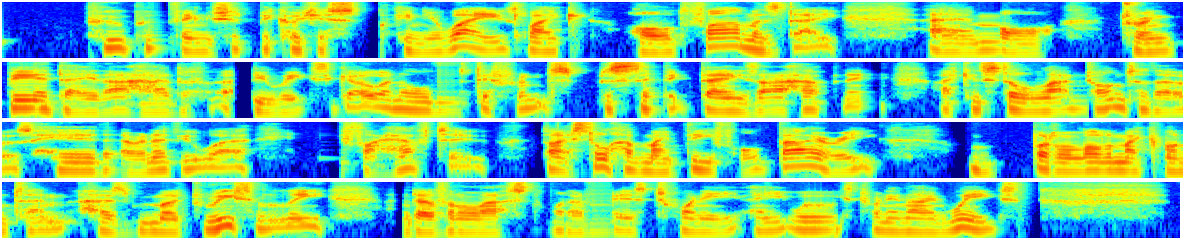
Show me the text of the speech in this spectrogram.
poo poo things just because you're stuck in your ways, like Old Farmer's Day um, or Drink Beer Day that I had a few weeks ago, and all those different specific days that are happening. I can still latch onto those here, there, and everywhere if I have to. So I still have my default diary, but a lot of my content has most recently and over the last whatever it is 28 weeks 29 weeks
